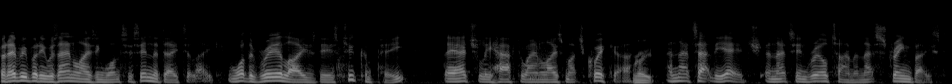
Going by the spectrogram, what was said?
But everybody was analyzing once it's in the data lake. And what they've realized is to compete, they actually have to analyze much quicker. Right. And that's at the edge, and that's in real time, and that's stream based.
